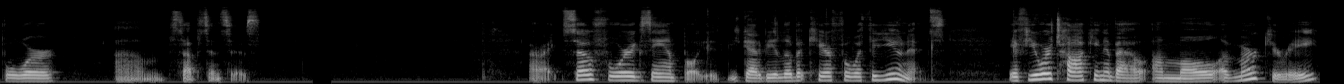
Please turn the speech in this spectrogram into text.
four um, substances. All right, so for example, you, you got to be a little bit careful with the units. If you are talking about a mole of mercury,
